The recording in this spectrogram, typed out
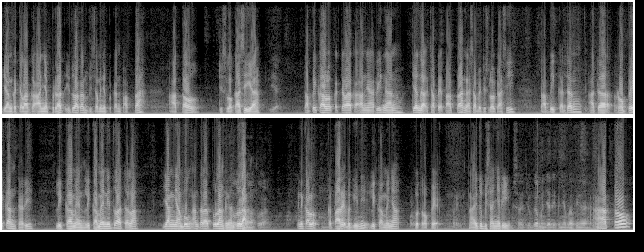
yang kecelakaannya berat itu akan bisa menyebabkan patah atau dislokasi ya. Iya. Tapi kalau kecelakaannya ringan, dia nggak capek patah, nggak sampai dislokasi, tapi kadang ada robekan dari ligamen. Ligamen itu adalah yang nyambung antara tulang dengan tulang. dengan tulang. Ini kalau ketarik begini, ligamennya ikut robek. Nah, itu bisa nyeri. Bisa juga menjadi penyebabnya. Atau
